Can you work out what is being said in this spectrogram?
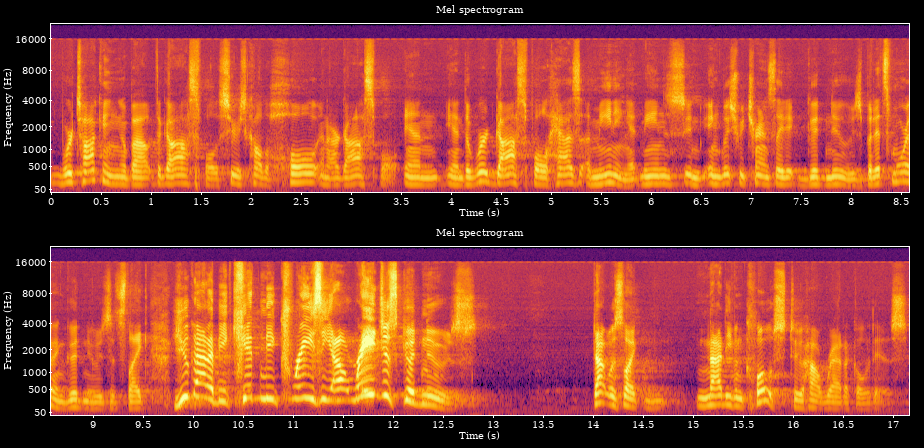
we're talking about the gospel, a series called The Hole in Our Gospel. And, and the word gospel has a meaning. It means, in English, we translate it good news, but it's more than good news. It's like, you gotta be kidding me, crazy, outrageous good news. That was like not even close to how radical it is.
